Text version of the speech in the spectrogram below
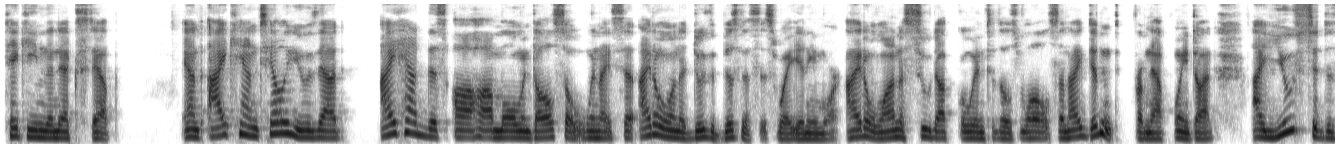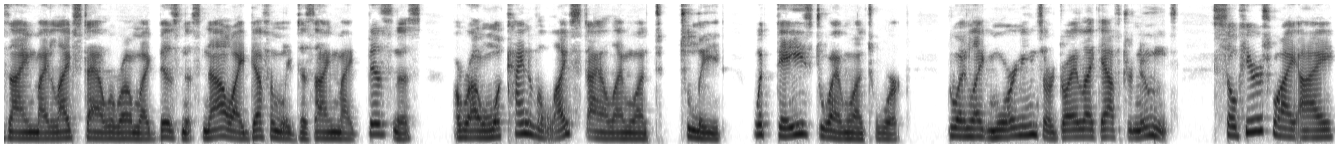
taking the next step. And I can tell you that I had this aha moment also when I said, I don't want to do the business this way anymore. I don't want to suit up, go into those walls. And I didn't from that point on. I used to design my lifestyle around my business. Now I definitely design my business around what kind of a lifestyle I want to lead. What days do I want to work? Do I like mornings or do I like afternoons? So here's why I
